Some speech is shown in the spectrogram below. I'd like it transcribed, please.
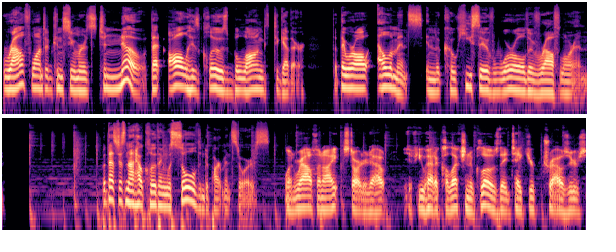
Ralph wanted consumers to know that all his clothes belonged together, that they were all elements in the cohesive world of Ralph Lauren. But that's just not how clothing was sold in department stores. When Ralph and I started out, if you had a collection of clothes, they'd take your trousers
